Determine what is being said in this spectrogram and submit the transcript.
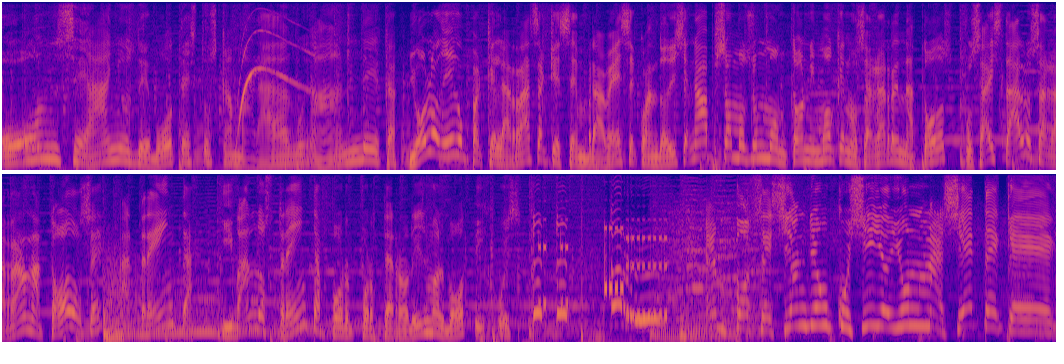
11 años de bote a estos camaradas, güey. Ande, Yo lo digo para que la raza que se embravece cuando dice, no, pues somos un montón y mo que nos agarren a todos. Pues ahí está, los agarraron a todos, ¿eh? A 30. Y van los 30 por, por terrorismo al bote, hijo. En posesión de un cuchillo y un machete que,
